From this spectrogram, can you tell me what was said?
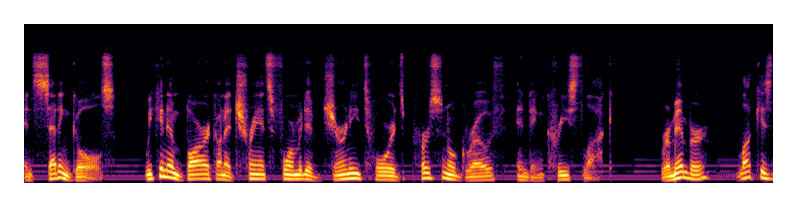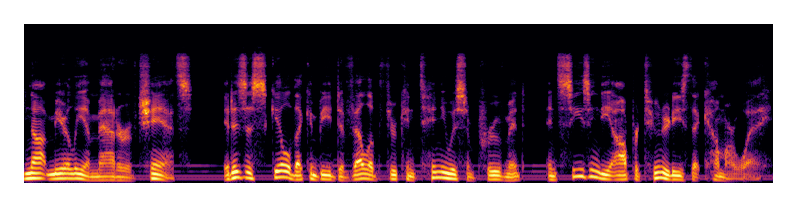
and setting goals, we can embark on a transformative journey towards personal growth and increased luck. Remember, luck is not merely a matter of chance. It is a skill that can be developed through continuous improvement and seizing the opportunities that come our way.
